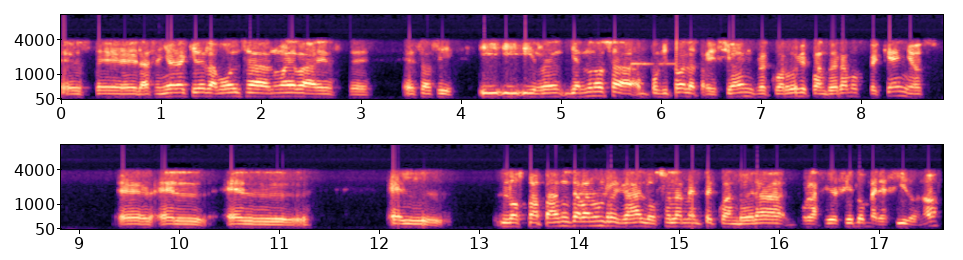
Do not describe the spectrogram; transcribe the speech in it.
Este, la señora quiere la bolsa nueva, este, es así. Y, y, y yéndonos a un poquito a la tradición, recuerdo que cuando éramos pequeños, el, el, el, los papás nos daban un regalo solamente cuando era, por así decirlo, merecido, ¿no?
